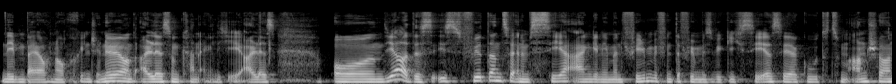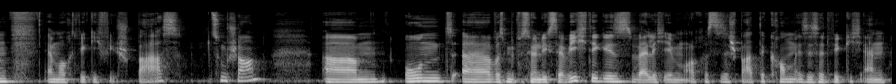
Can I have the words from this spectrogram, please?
nebenbei auch noch Ingenieur und alles und kann eigentlich eh alles. Und ja, das ist, führt dann zu einem sehr angenehmen Film. Ich finde, der Film ist wirklich sehr, sehr gut zum Anschauen. Er macht wirklich viel Spaß zum Schauen. Ähm, und äh, was mir persönlich sehr wichtig ist, weil ich eben auch aus dieser Sparte komme, ist es halt wirklich ein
